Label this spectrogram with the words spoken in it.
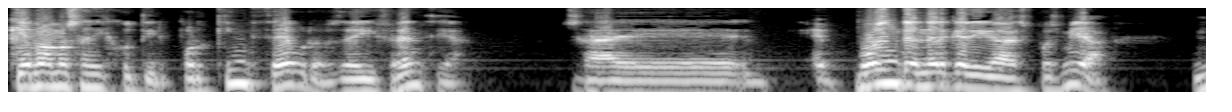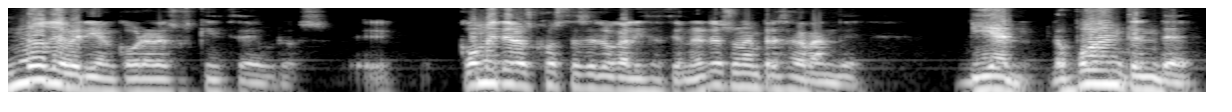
¿qué vamos a discutir? Por 15 euros de diferencia. O sea, eh, eh, puedo entender que digas, pues mira, no deberían cobrar esos 15 euros. Eh, cómete los costes de localización, eres una empresa grande. Bien, lo puedo entender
